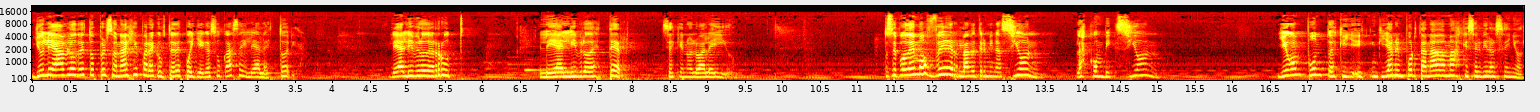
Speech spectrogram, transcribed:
Yo le hablo de estos personajes para que usted después llegue a su casa y lea la historia. Lea el libro de Ruth lea el libro de Esther, si es que no lo ha leído. Entonces podemos ver la determinación, la convicción. Llega un punto en que ya no importa nada más que servir al Señor.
